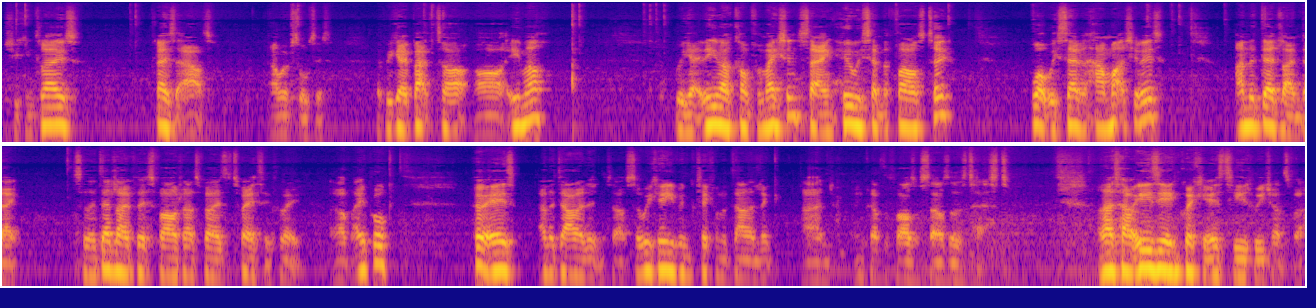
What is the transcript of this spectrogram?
which you can close, close it out, and we've sorted. If we go back to our, our email, we get an email confirmation saying who we sent the files to, what we sent and how much it is, and the deadline date. So the deadline for this file transfer is the 26th of April, who it is, and the download link. So we can even click on the download link and, and grab the files ourselves as a test. And that's how easy and quick it is to use WeTransfer.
